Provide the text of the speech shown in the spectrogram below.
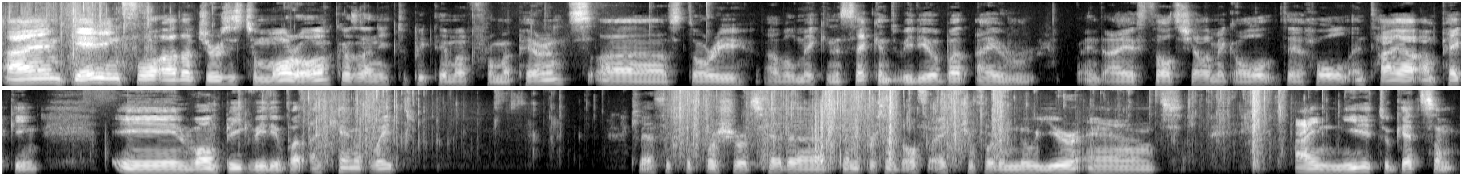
I'm getting four other jerseys tomorrow because I need to pick them up from my parents. Uh, story I will make in a second video, but I and I thought, shall I make all the whole entire unpacking in one big video, but I cannot wait. Classic Football Shirts had a 20% off action for the new year and I needed to get some.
